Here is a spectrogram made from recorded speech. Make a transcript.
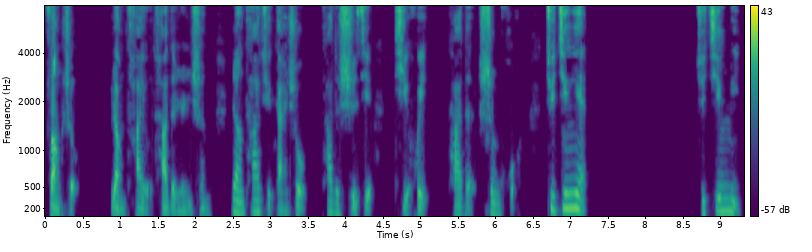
放手，让他有他的人生，让他去感受他的世界？体会他的生活，去经验，去经历，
